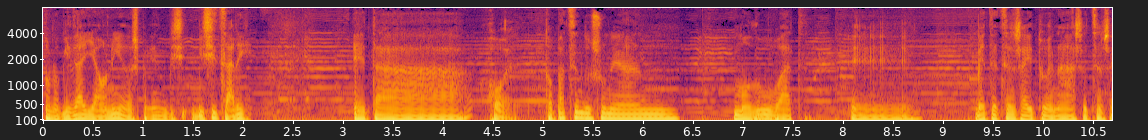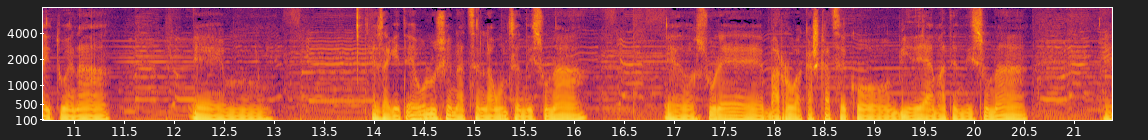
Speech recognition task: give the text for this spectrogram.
bueno, bidaia honi edo esperien bizi- bizitzari. Eta, jo, topatzen duzunean modu bat e, betetzen zaituena, asetzen zaituena, em, ez dakit, evoluzionatzen laguntzen dizuna, edo zure barruak askatzeko bidea ematen dizuna, e,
